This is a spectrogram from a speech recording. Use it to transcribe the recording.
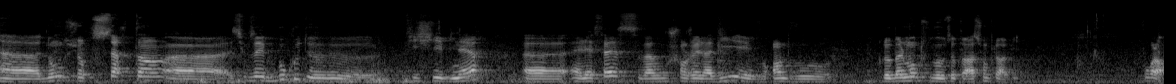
Euh, donc sur certains, euh, si vous avez beaucoup de fichiers binaires, euh, LFS va vous changer la vie et vous rendre globalement toutes vos opérations plus rapides. Voilà.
